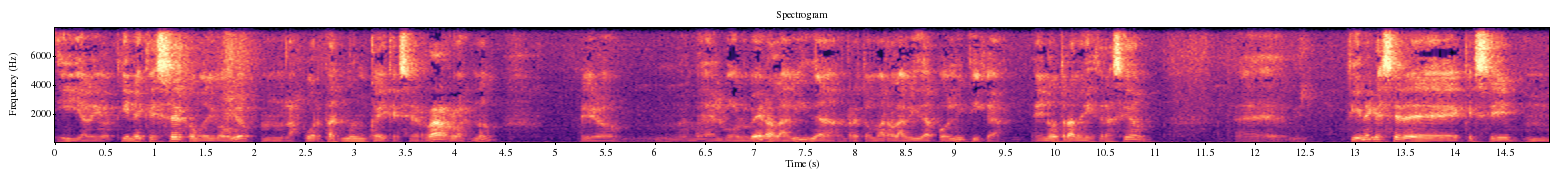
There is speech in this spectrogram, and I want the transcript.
Y ya digo, tiene que ser, como digo yo, mm, las puertas nunca hay que cerrarlas, ¿no? Pero mm, el volver a la vida, retomar a la vida política en otra administración, eh, tiene que ser eh, que se mm,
